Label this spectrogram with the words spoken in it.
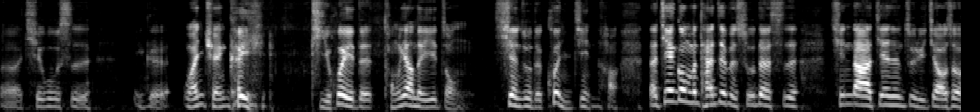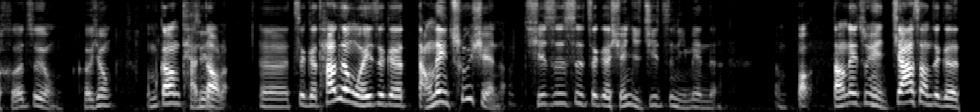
呃，几乎是一个完全可以体会的同样的一种陷入的困境哈。那今天跟我们谈这本书的是清大兼任助理教授何志勇何兄，我们刚刚谈到了，呃，这个他认为这个党内初选呢，其实是这个选举机制里面的，嗯，包党内初选加上这个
